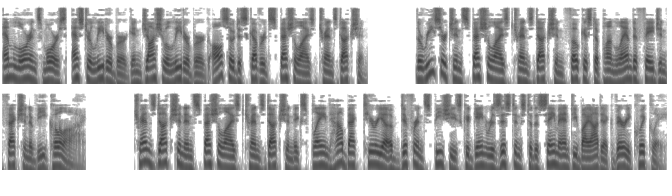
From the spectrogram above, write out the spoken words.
M. Lawrence Morse, Esther Lederberg and Joshua Lederberg also discovered specialized transduction. The research in specialized transduction focused upon lambda phage infection of E. coli. Transduction and specialized transduction explained how bacteria of different species could gain resistance to the same antibiotic very quickly.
